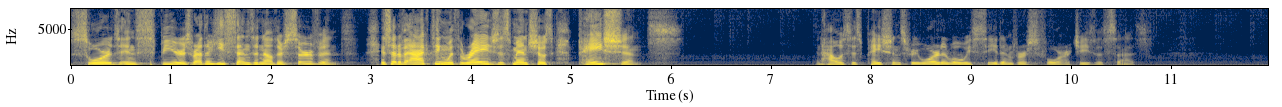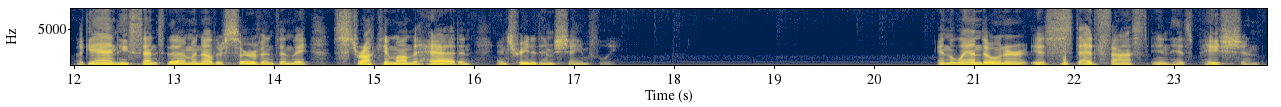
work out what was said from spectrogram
swords and spears. Rather, he sends another servant. Instead of acting with rage, this man shows patience. And how is this patience rewarded? Well, we see it in verse 4. Jesus says, Again, he sent them another servant, and they struck him on the head and, and treated him shamefully. And the landowner is steadfast in his patience.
